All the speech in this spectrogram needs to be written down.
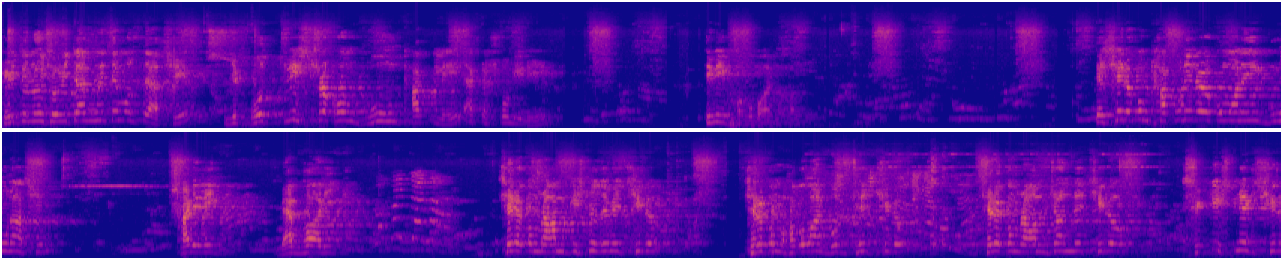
চৈতন্য চরিতামৃতের মধ্যে আছে যে বত্রিশ রকম গুণ থাকলে একটা শরীরে তিনি ভগবান হন। সেরকম ঠাকুরের এরকম অনেক গুণ আছে, শারীরিক, ব্যবহারিক। সেরকম রামকৃষ্ণদেবের ছিল, সেরকম ভগবান বুদ্ধের ছিল, সেরকম রামচন্দ্রের ছিল, শ্রীকৃষ্ণের ছিল,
